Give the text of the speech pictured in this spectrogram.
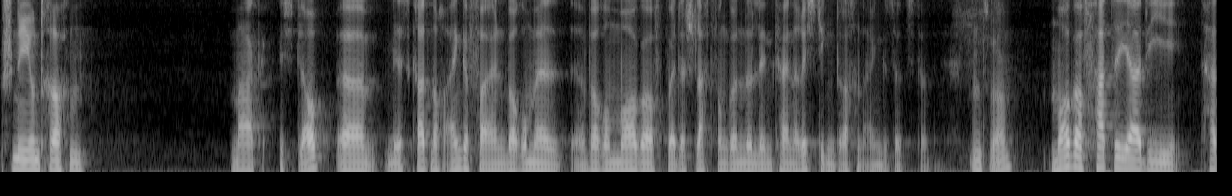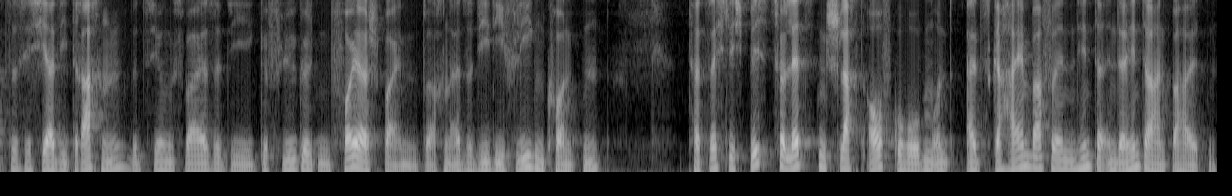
Schnee und Drachen. Marc, ich glaube, äh, mir ist gerade noch eingefallen, warum er, warum Morgoth bei der Schlacht von Gondolin keine richtigen Drachen eingesetzt hat. Und zwar? Morgoth hatte ja die, hatte sich ja die Drachen, beziehungsweise die geflügelten Feuerspeien-Drachen, also die, die fliegen konnten, tatsächlich bis zur letzten Schlacht aufgehoben und als Geheimwaffe in, hinter, in der Hinterhand behalten.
